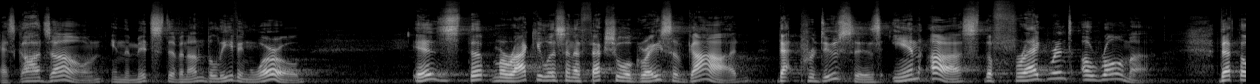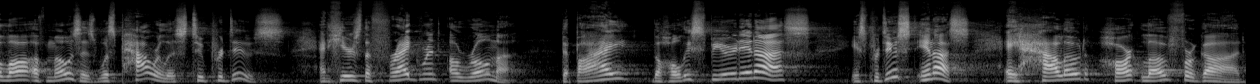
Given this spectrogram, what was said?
as God's own in the midst of an unbelieving world is the miraculous and effectual grace of God that produces in us the fragrant aroma that the law of Moses was powerless to produce. And here's the fragrant aroma that by the Holy Spirit in us is produced in us a hallowed heart love for God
